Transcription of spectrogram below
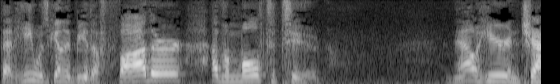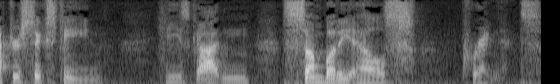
that he was going to be the father of a multitude. Now, here in chapter 16, he's gotten somebody else pregnant.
